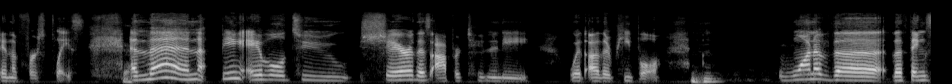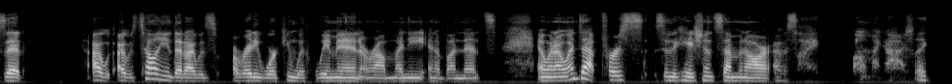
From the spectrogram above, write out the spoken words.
in the first place. And then being able to share this opportunity with other people. Mm-hmm. One of the the things that I, I, was telling you that I was already working with women around money and abundance. And when I went to that first syndication seminar, I was like, oh my gosh, like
